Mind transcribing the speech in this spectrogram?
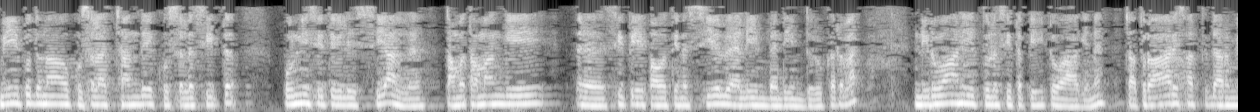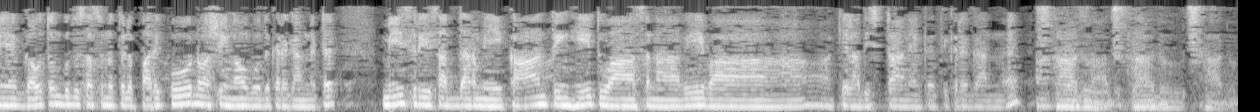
මේ පුදුනා වූ කුසල ඡන්දේ කුසල සිත පුණ්‍ය සිතවිලි සියල්ල තම තමන්ගේ සිතේ පවතින සියලු ඇලීම් බැඳීම් දුරු කරලා නිර්වාණය තුල සිත පිහිටුවාගෙන චතුරාර්ය සත්‍ය ධර්මය ගෞතම බුදු සසුන තුළ පරිපූර්ණ වශයෙන් අවබෝධ කරගන්නට මේ ශ්‍රී සද්ධර්මයේ කාන්තෙන් හේතු ආසනා වේවා කියලා අදිෂ්ඨානයක් ඇති කරගන්න. සාදු සාදු සාදු.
